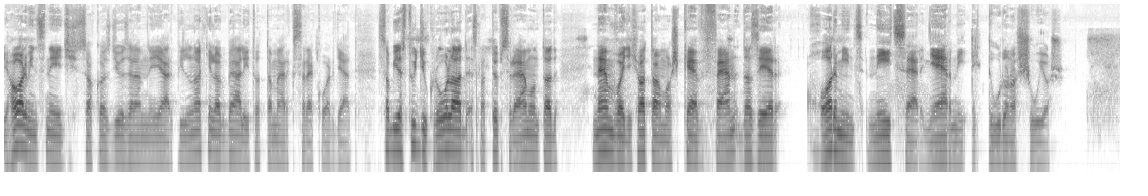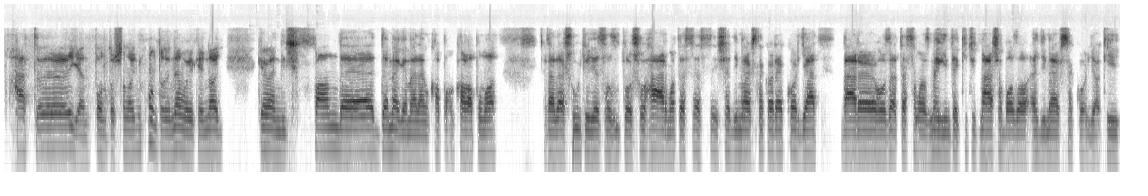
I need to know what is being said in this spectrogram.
Ugye 34 szakasz győzelemnél jár pillanatnyilag, beállította Marx rekordját. Szabi, ezt tudjuk rólad, ezt már többször elmondtad, nem vagy egy hatalmas Kev fan, de azért 34-szer nyerni egy túron az súlyos. Hát igen, pontosan, hogy mondtad, hogy nem vagyok egy nagy Cavendish fan, de, de megemelem kalapomat. Ráadásul úgy, hogy ez az utolsó hármat, ez, ez és Eddie Merckxnek a rekordját, bár hozzáteszem, az megint egy kicsit másabb az a Eddie Merckx rekordja, aki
